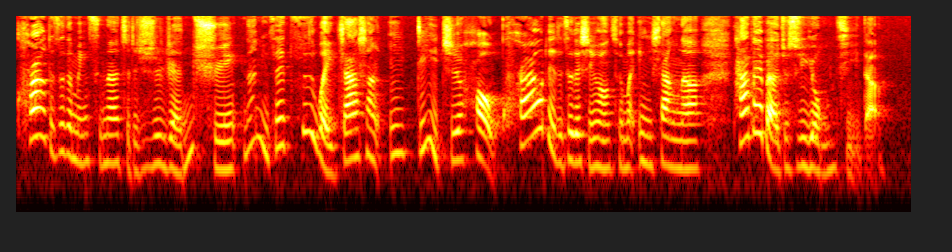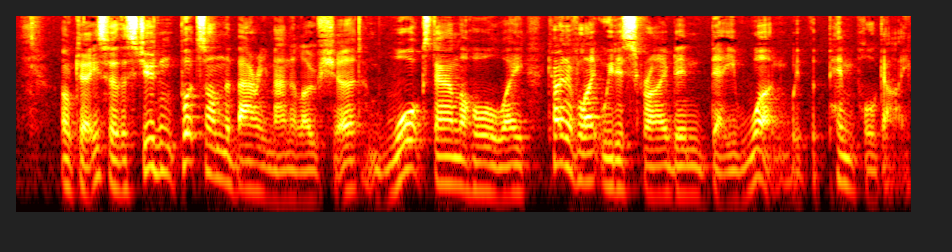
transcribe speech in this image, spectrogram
Crowd 这个名词呢，指的就是人群。那你在字尾加上 ed 之后，crowded 这个形容词有没有印象呢？它代表就是拥挤的。 Okay, so the student puts on the Barry Manilow shirt and walks down the hallway, kind of like we described in day one with the pimple guy.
